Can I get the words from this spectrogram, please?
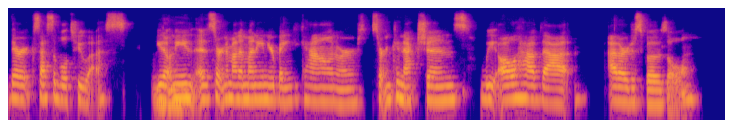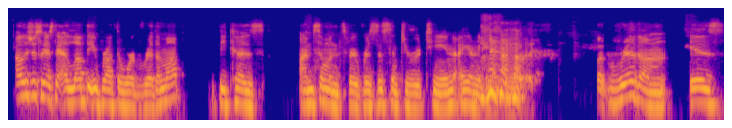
they're accessible to us. You don't mm-hmm. need a certain amount of money in your bank account or certain connections. We all have that at our disposal. I was just going to say, I love that you brought the word rhythm up because I'm someone that's very resistant to routine. I don't even like the word. But rhythm is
